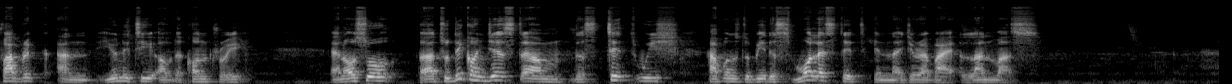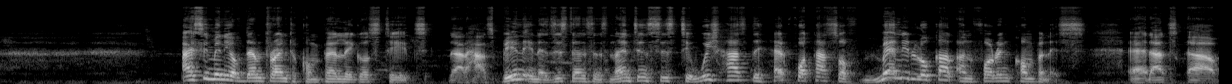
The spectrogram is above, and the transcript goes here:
fabric and unity of the country, and also uh, to decongest um, the state which happens to be the smallest state in Nigeria by landmass. I see many of them trying to compare Lagos State that has been in existence since 1960, which has the headquarters of many local and foreign companies uh, that uh,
